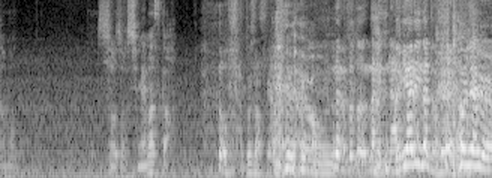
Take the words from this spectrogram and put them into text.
もうそろそろ締めますか。おさんどうしたんですか？なんかちょっとなんか投げやりになってますね。いやいや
